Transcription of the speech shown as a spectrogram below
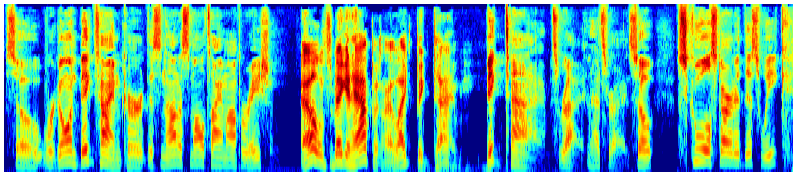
So we're going big time, Kurt. This is not a small time operation. Oh, let's make it happen. I like big time. Big time. That's right. That's right. So school started this week.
